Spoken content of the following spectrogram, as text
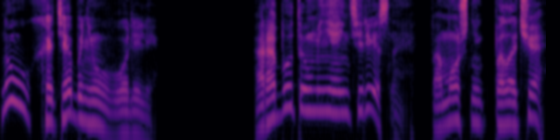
Ну, хотя бы не уволили. А работа у меня интересная. Помощник палача.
